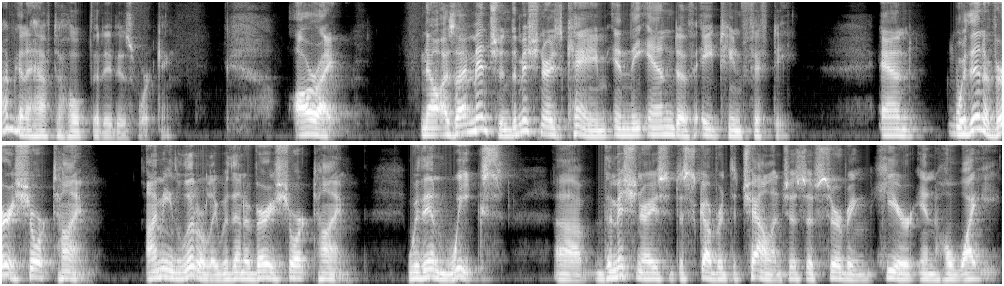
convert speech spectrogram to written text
I'm going to have to hope that it is working. All right. Now, as I mentioned, the missionaries came in the end of 1850. And within a very short time, I mean literally within a very short time, within weeks, uh, the missionaries discovered the challenges of serving here in Hawaii.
